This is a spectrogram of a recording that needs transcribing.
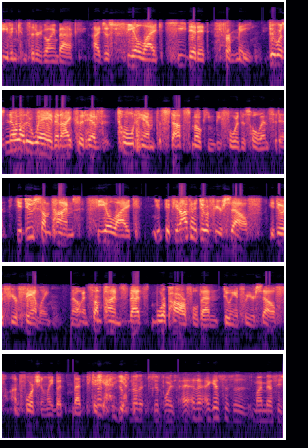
even considered going back. I just feel like he did it for me there was no other way that I could have told him to stop smoking before this whole incident. You do sometimes feel like if you're not going to do it for yourself, you do it for your family. No, and sometimes that's more powerful than doing it for yourself, unfortunately. But that's because that's you, you another good point. And I guess this is my message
